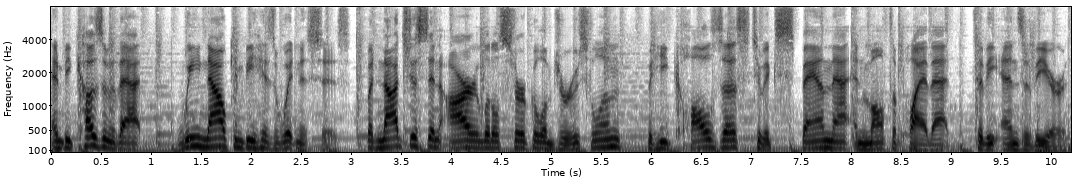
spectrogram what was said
And because of that, we now can be his witnesses, but not just in our little circle of Jerusalem, but he calls us to expand that and multiply that to the ends of the earth.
